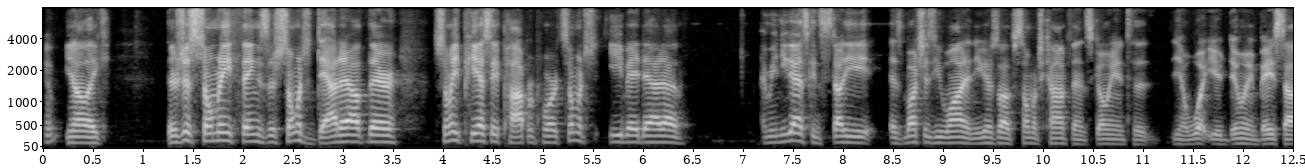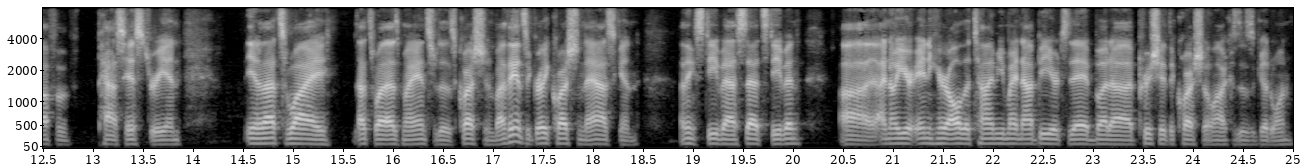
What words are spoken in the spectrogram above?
Yep. you know like there's just so many things there's so much data out there so many psa pop reports so much ebay data i mean you guys can study as much as you want and you guys will have so much confidence going into you know what you're doing based off of past history and you know that's why that's why that's my answer to this question. But I think it's a great question to ask, and I think Steve asked that. Steven, uh, I know you're in here all the time. You might not be here today, but I uh, appreciate the question a lot because it's a good one.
